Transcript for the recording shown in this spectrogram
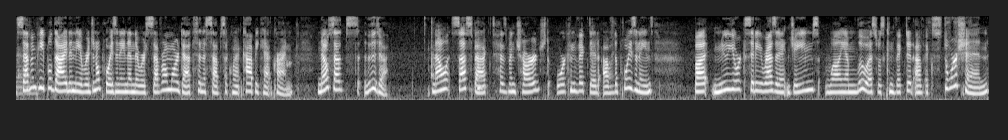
Seven people died in the original poisoning, and there were several more deaths in a subsequent copycat crime. No subs- no suspect has been charged or convicted of the poisonings, but New York City resident James William Lewis was convicted of extortion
